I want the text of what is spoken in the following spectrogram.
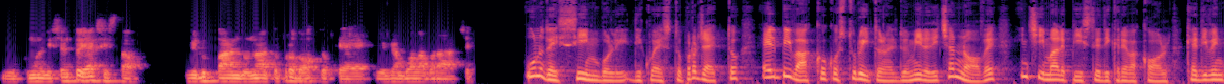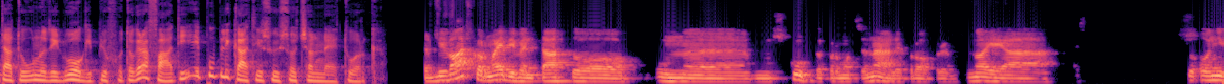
nel comune di Centoiec si sta sviluppando un altro prodotto che è il jambon alla brace. Uno dei simboli di questo progetto è il bivacco costruito nel 2019 in cima alle piste di Crevacol, che è diventato uno dei luoghi più fotografati e pubblicati sui social network. Il bivacco ormai è diventato un, uh, uno scoop promozionale proprio. Noi a, ogni,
